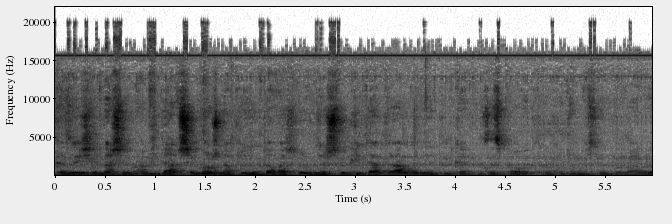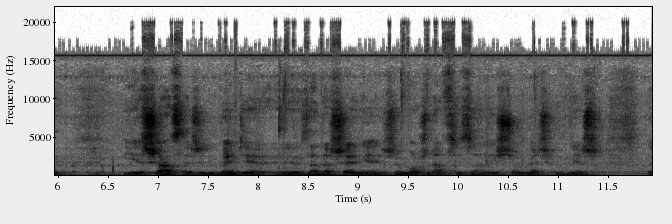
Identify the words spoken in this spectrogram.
Okazuje się, w naszym amfiteatrze można prezentować również sztuki teatralne, nie tylko zespoły, które tam występowały. I jest szansa, jeżeli będzie e, zadaszenie, że można w sezonie ściągać również e,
